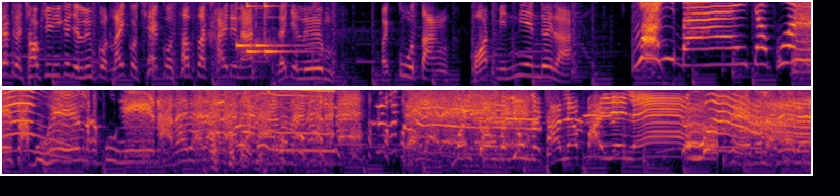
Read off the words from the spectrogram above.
ถ้าเกิดชอบคลิปนี้ก็อย่าลืมกดไลค์กดแชร์กดซับสไครต์ด้วยนะ และอย่าลืมไป กู้ตังค์บอสมินเนี่ยนด้วยล่ะบายบายเจ้าพวกเฮ้จับผู้เฮลาผู้เฮน่ะได้ได้ได้ได้ได้ได้ไม่ต้องมายุ่งกับฉันแล้วไปได้แล้วได้ได้ได้ได้ได้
